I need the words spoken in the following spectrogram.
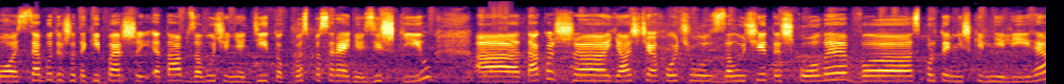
Ось це буде вже такий перший етап залучення діток безпосередньо зі шкіл. А також е, я ще хочу залучити школи в спортивні шкільні ліги.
